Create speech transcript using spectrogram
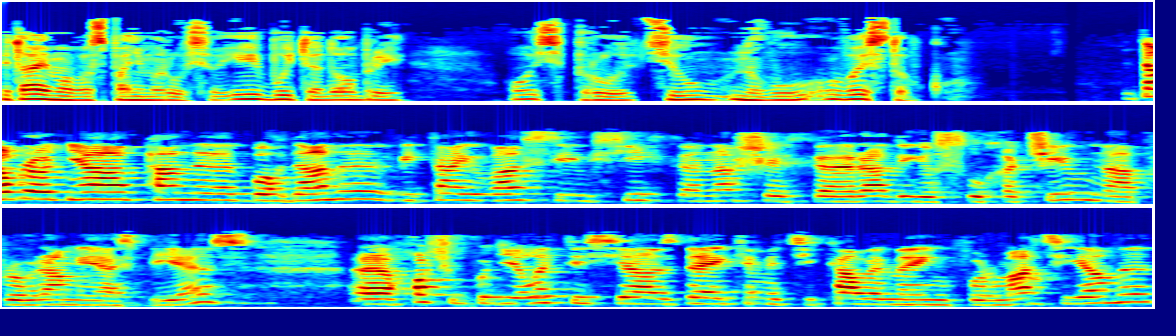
Вітаємо вас, пані Марусю, і будьте добрі ось про цю нову виставку. Доброго дня, пане Богдане. Вітаю вас і всіх наших радіослухачів на програмі SBS. Хочу поділитися з деякими цікавими інформаціями.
